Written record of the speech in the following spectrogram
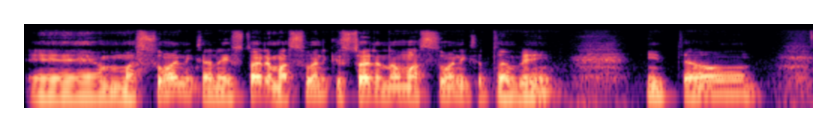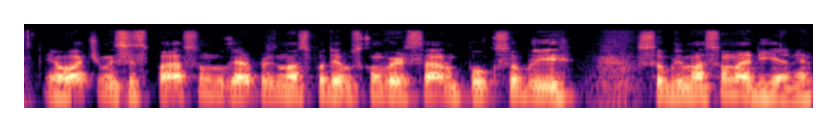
é, maçônica, né? história maçônica, história não maçônica também. Então, é ótimo esse espaço, um lugar para nós podermos conversar um pouco sobre, sobre maçonaria, né?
